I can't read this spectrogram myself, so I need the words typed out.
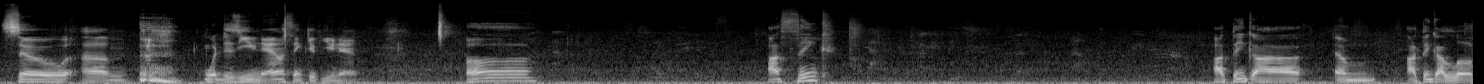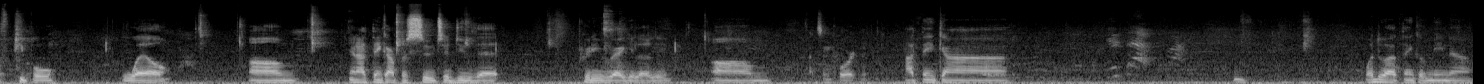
So, um, what does you now think of you now? Uh, I think, I think I am, I think I love people well. Um, and I think I pursue to do that pretty regularly. Um, That's important. I think uh what do I think of me now?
